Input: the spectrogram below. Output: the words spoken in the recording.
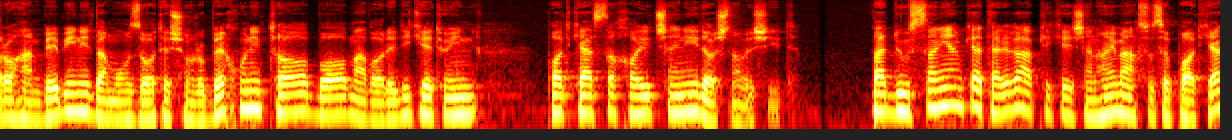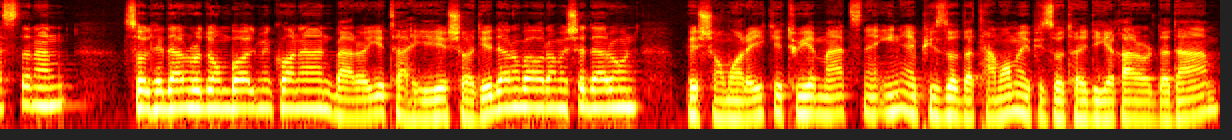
رو هم ببینید و موضوعاتشون رو بخونید تا با مواردی که تو این پادکست ها خواهید شنید آشنا بشید. و دوستانی هم که از طریق اپلیکیشن های مخصوص پادکست دارن صلح درون رو دنبال می‌کنن برای تهیه شادی درون و آرامش درون به شماره ای که توی متن این اپیزود و تمام اپیزودهای دیگه قرار دادم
